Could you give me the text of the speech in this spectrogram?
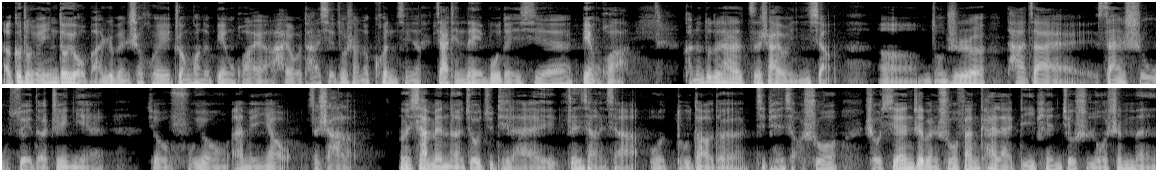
呃，各种原因都有吧。日本社会状况的变化呀，还有他写作上的困境啊，家庭内部的一些变化，可能都对他的自杀有影响。呃，总之他在三十五岁的这一年就服用安眠药自杀了。那么下面呢，就具体来分享一下我读到的几篇小说。首先，这本书翻开来，第一篇就是《罗生门》。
